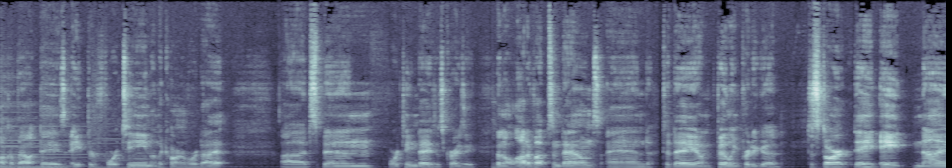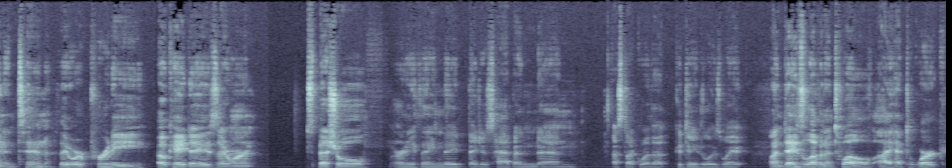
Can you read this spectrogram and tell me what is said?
talk about days 8 through 14 on the carnivore diet. Uh, it's been 14 days, it's crazy. It's been a lot of ups and downs, and today I'm feeling pretty good. To start, day 8, 9, and 10, they were pretty okay days. They weren't special or anything, they, they just happened, and I stuck with it, continued to lose weight. On days 11 and 12, I had to work,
